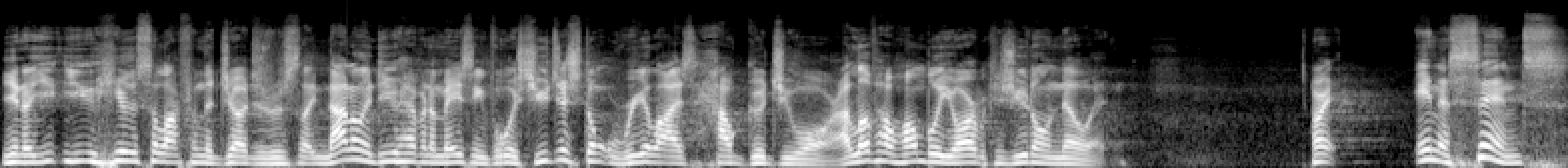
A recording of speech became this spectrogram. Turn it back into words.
you know, you, you hear this a lot from the judges. It's like, not only do you have an amazing voice, you just don't realize how good you are. I love how humble you are because you don't know it. All right, in a sense,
